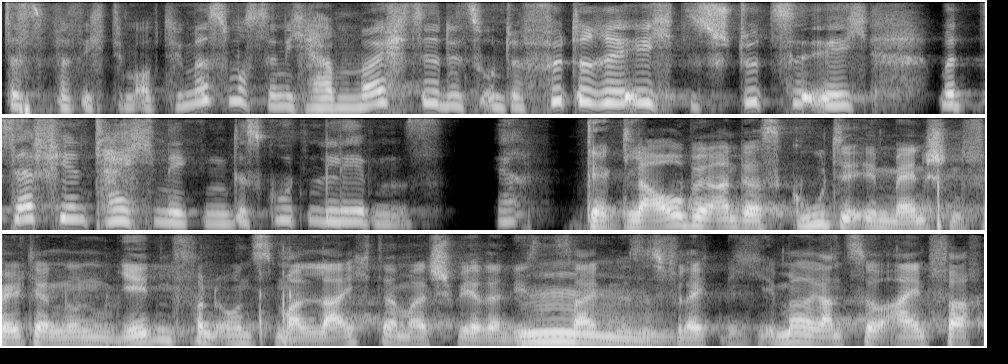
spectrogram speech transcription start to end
das, was ich dem Optimismus, den ich haben möchte, das unterfüttere ich, das stütze ich mit sehr vielen Techniken des guten Lebens. Der Glaube an das Gute im Menschen fällt ja nun jedem von uns mal leichter, mal schwerer. In diesen mm. Zeiten ist es vielleicht nicht immer ganz so einfach.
